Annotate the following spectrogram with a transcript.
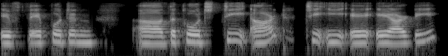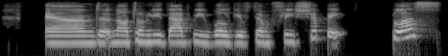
if they put in uh, the code TEARD, T E A A R D. And not only that, we will give them free shipping. Plus,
